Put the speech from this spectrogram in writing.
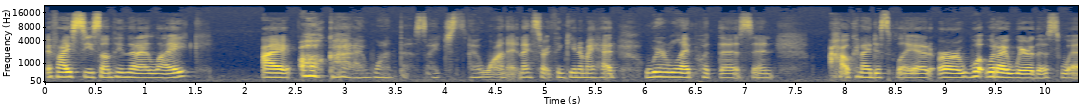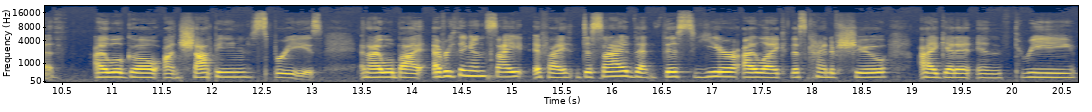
If I see something that I like, I oh god, I want this. I just I want it and I start thinking in my head, where will I put this and how can I display it or what would I wear this with? I will go on shopping sprees and I will buy everything in sight. If I decide that this year I like this kind of shoe, I get it in three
